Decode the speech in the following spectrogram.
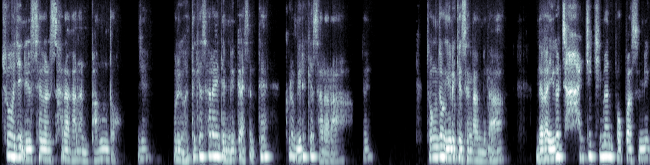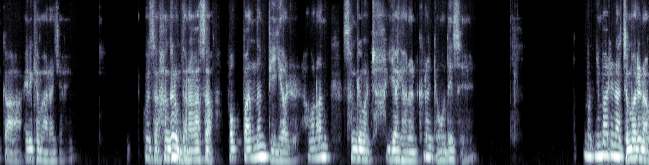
주어진 일생을 살아가는 방도, 이제 우리가 어떻게 살아야 됩니까? 했을 때, 그럼 이렇게 살아라. 네? 종종 이렇게 생각합니다. 내가 이걸 잘 지키면 복 받습니까? 이렇게 말하죠. 그래서 한 걸음 더 나가서 복 받는 비결 하고는 성경을 쫙 이야기하는 그런 경우도 있어요. 뭐이 말이나 저 말이나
